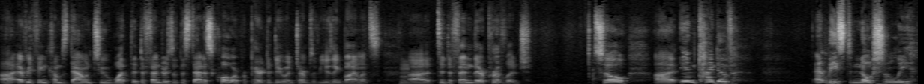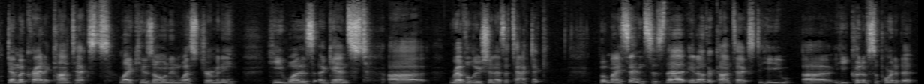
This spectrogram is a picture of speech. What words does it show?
uh, everything comes down to what the defenders of the status quo are prepared to do in terms of using violence uh, to defend their privilege. So, uh, in kind of at least notionally democratic contexts, like his own in West Germany, he was against uh, revolution as a tactic. But my sense is that in other contexts, he uh, he could have supported it,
